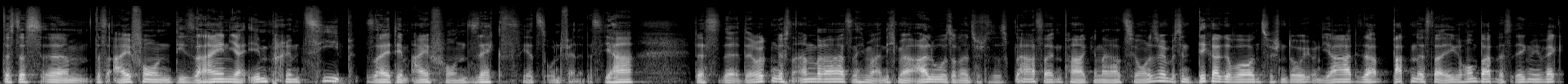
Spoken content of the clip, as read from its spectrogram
dass das, ähm, das iPhone-Design ja im Prinzip seit dem iPhone 6 jetzt unverändert ist. Ja, das, der, der Rücken ist ein anderer, ist nicht mehr, nicht mehr Alu, sondern inzwischen ist es Glas seit ein paar Generationen. Es ist ein bisschen dicker geworden zwischendurch und ja, dieser Button ist da, Home-Button ist irgendwie weg.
